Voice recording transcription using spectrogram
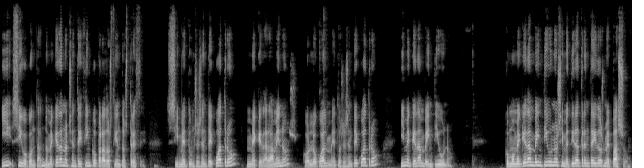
y sigo contando. Me quedan 85 para 213. Si meto un 64, me quedará menos, con lo cual meto 64 y me quedan 21. Como me quedan 21, si me tira 32 me paso.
